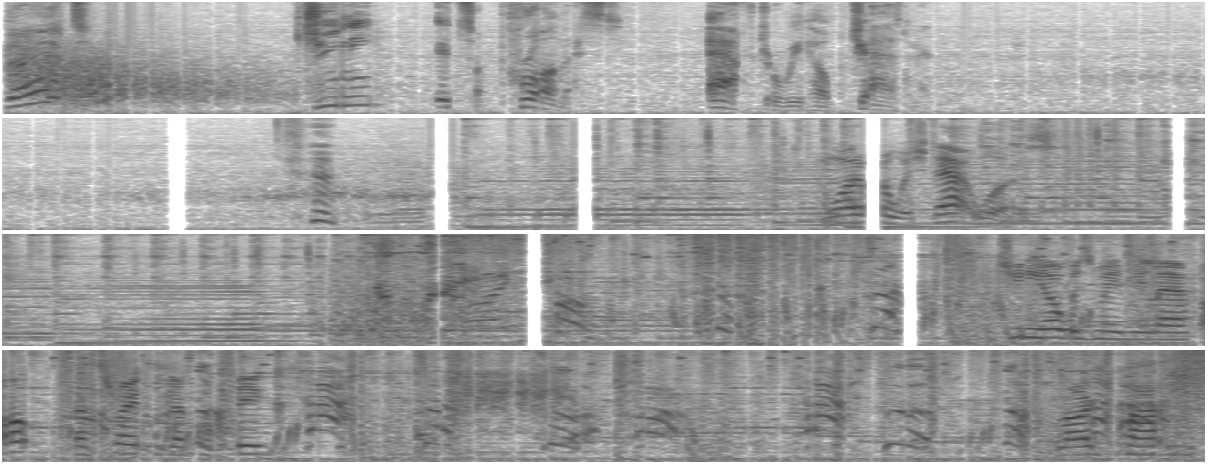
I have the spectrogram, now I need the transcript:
that? Genie, it's a promise. After we help Jasmine. What I wish that was. Genie always made me laugh. Oh, that's right, we got the big, large bodies.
